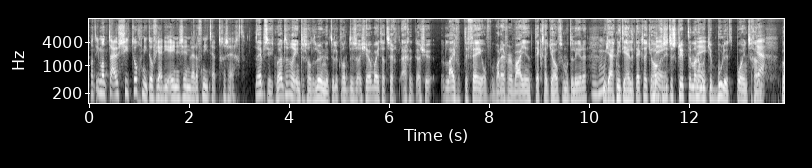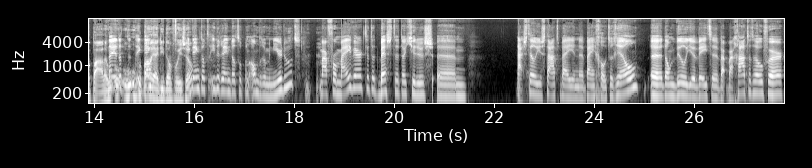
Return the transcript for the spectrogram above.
Want iemand thuis ziet toch niet of jij die ene zin wel of niet hebt gezegd. Nee, precies. Maar het is wel een interessante learning natuurlijk. Want dus als je, weet dat zegt, eigenlijk als je live op tv of whatever, waar je een tekst uit je hoofd zou moeten leren, Mhm. moet je eigenlijk niet die hele tekst uit je hoofd Nee. zitten scripten, maar dan moet je bullet points gaan Ja. bepalen. Nou ja, hoe dat- hoe, bepaal denk- jij die dan voor jezelf? Ik denk dat iedereen dat op een andere manier doet. Maar voor mij werkt het het beste dat je dus... ehm, nou, stel je staat bij een, eh, bij een grote rel. Eh, dan wil je weten waar, waar gaat het over?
